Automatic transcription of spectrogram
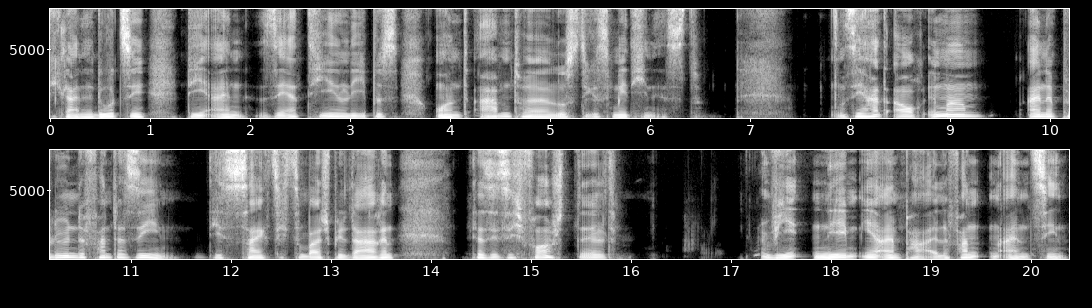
die kleine Luzi, die ein sehr tierliebes und abenteuerlustiges Mädchen ist. Sie hat auch immer eine blühende Fantasie. Dies zeigt sich zum Beispiel darin, dass sie sich vorstellt, wie neben ihr ein paar Elefanten einziehen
